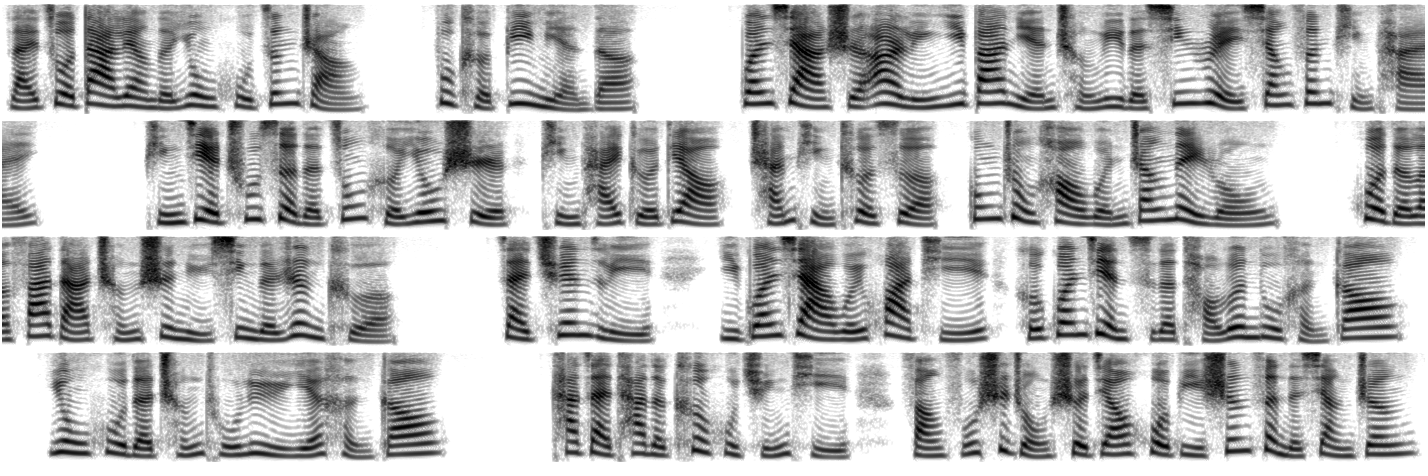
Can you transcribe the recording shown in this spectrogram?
来做大量的用户增长，不可避免的。关夏是二零一八年成立的新锐香氛品牌。凭借出色的综合优势、品牌格调、产品特色、公众号文章内容，获得了发达城市女性的认可。在圈子里，以关夏为话题和关键词的讨论度很高，用户的成图率也很高。它在它的客户群体仿佛是种社交货币身份的象征。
